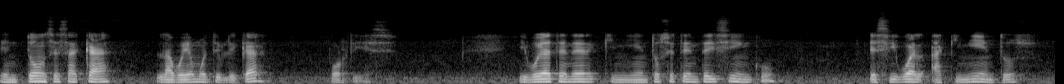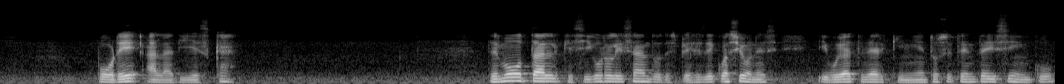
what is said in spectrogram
entonces acá la voy a multiplicar por 10 y voy a tener 575 es igual a 500 por e a la 10k de modo tal que sigo realizando despejes de ecuaciones y voy a tener 575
